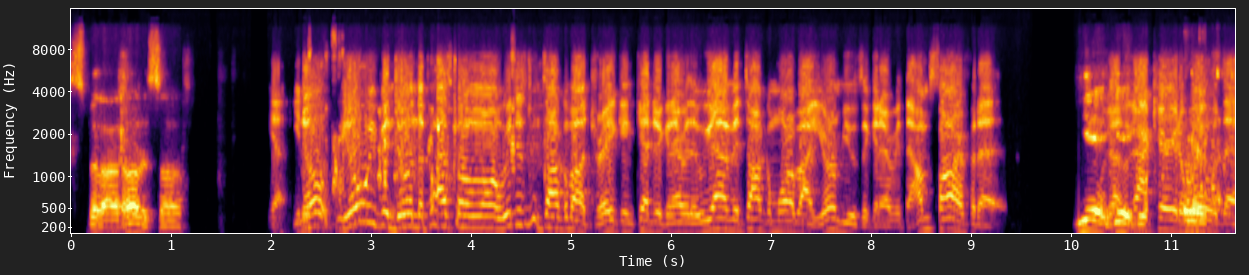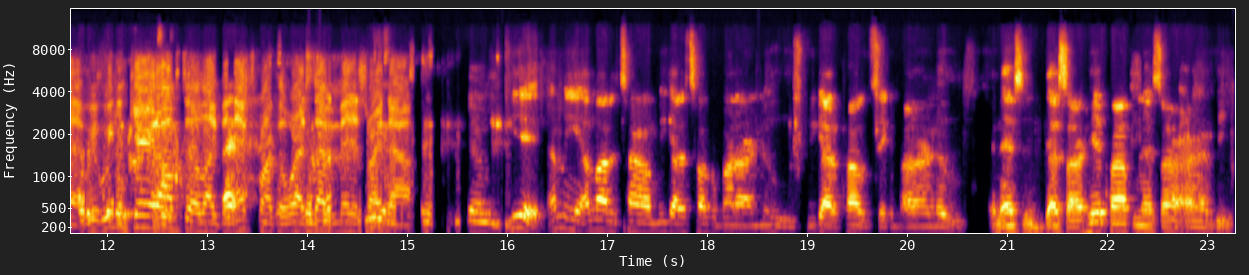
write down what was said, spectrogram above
spill out all the sauce. Yeah, you know, you know what we've been doing the past couple of months. We've just been talking about Drake and Kendrick and everything. We haven't been talking more about your music and everything. I'm sorry for that. Yeah, we got, yeah, we got yeah. carried away with that. We, we can carry it off to like the next part because we're at seven minutes right now. Yeah, I mean, a lot of time we got to talk about our news. We got to politic about our news, and that's that's our hip hop and that's our R and B.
